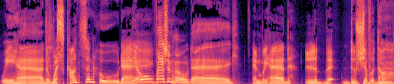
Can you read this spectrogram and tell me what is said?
We had The Wisconsin Hodag. the old fashioned hodag. And we had Le Bête du Gévaudan.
